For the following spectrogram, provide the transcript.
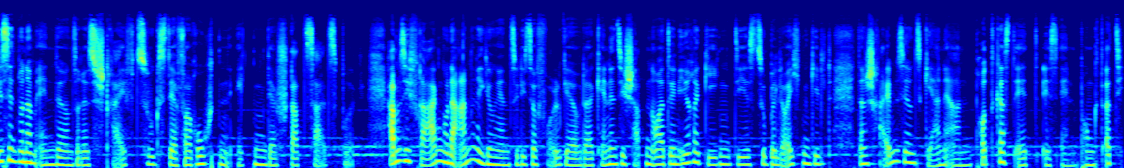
Wir sind nun am Ende unseres Streifzugs der verruchten Ecken der Stadt Salzburg. Haben Sie Fragen oder Anregungen zu dieser Folge oder kennen Sie Schattenorte in Ihrer Gegend, die es zu beleuchten gilt, dann schreiben Sie uns gerne an podcast.sn.at.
